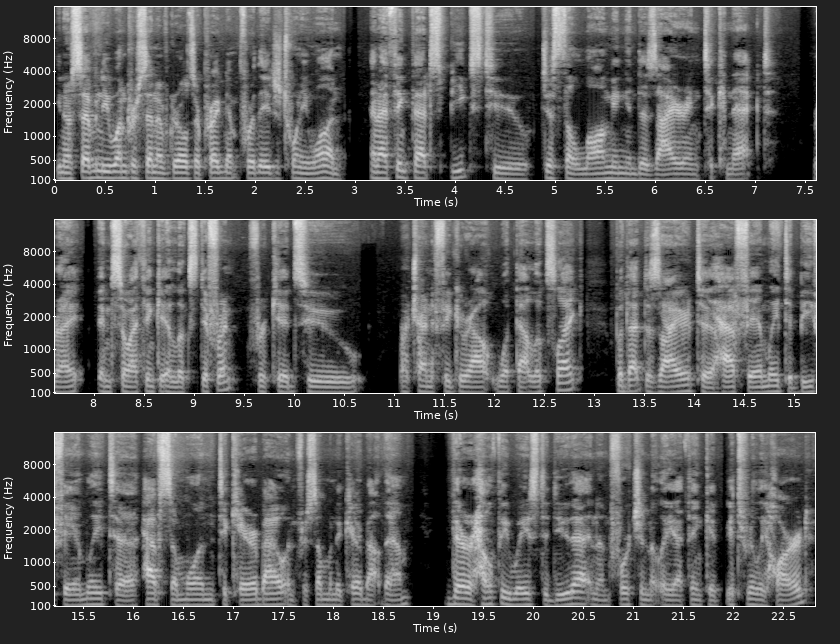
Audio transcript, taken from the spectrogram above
You know, 71% of girls are pregnant before the age of 21. And I think that speaks to just the longing and desiring to connect right? And so I think it looks different for kids who are trying to figure out what that looks like. But that desire to have family, to be family, to have someone to care about and for someone to care about them there are healthy ways to do that. And unfortunately, I think it, it's really hard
